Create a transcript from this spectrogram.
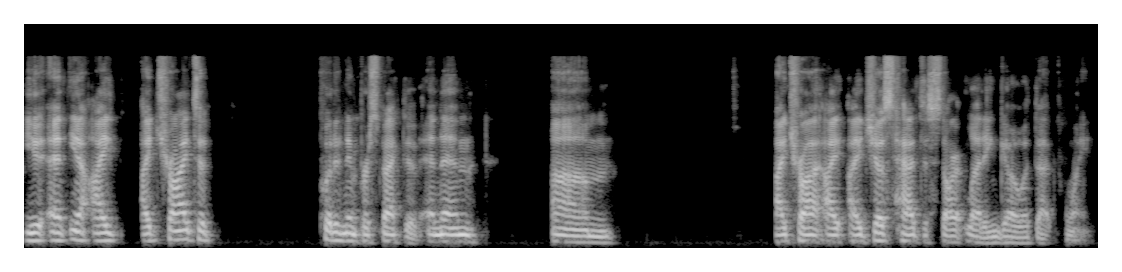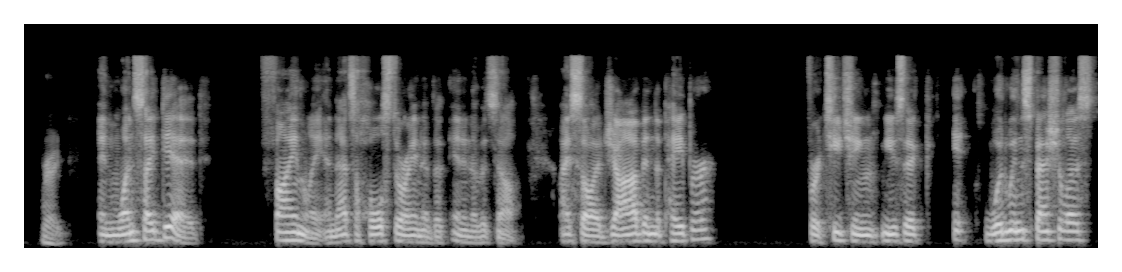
You, and yeah, I, I tried to put it in perspective and then, um, I try I I just had to start letting go at that point. Right. And once I did, finally, and that's a whole story in, of, in and of itself. I saw a job in the paper for teaching music, woodwind specialist,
